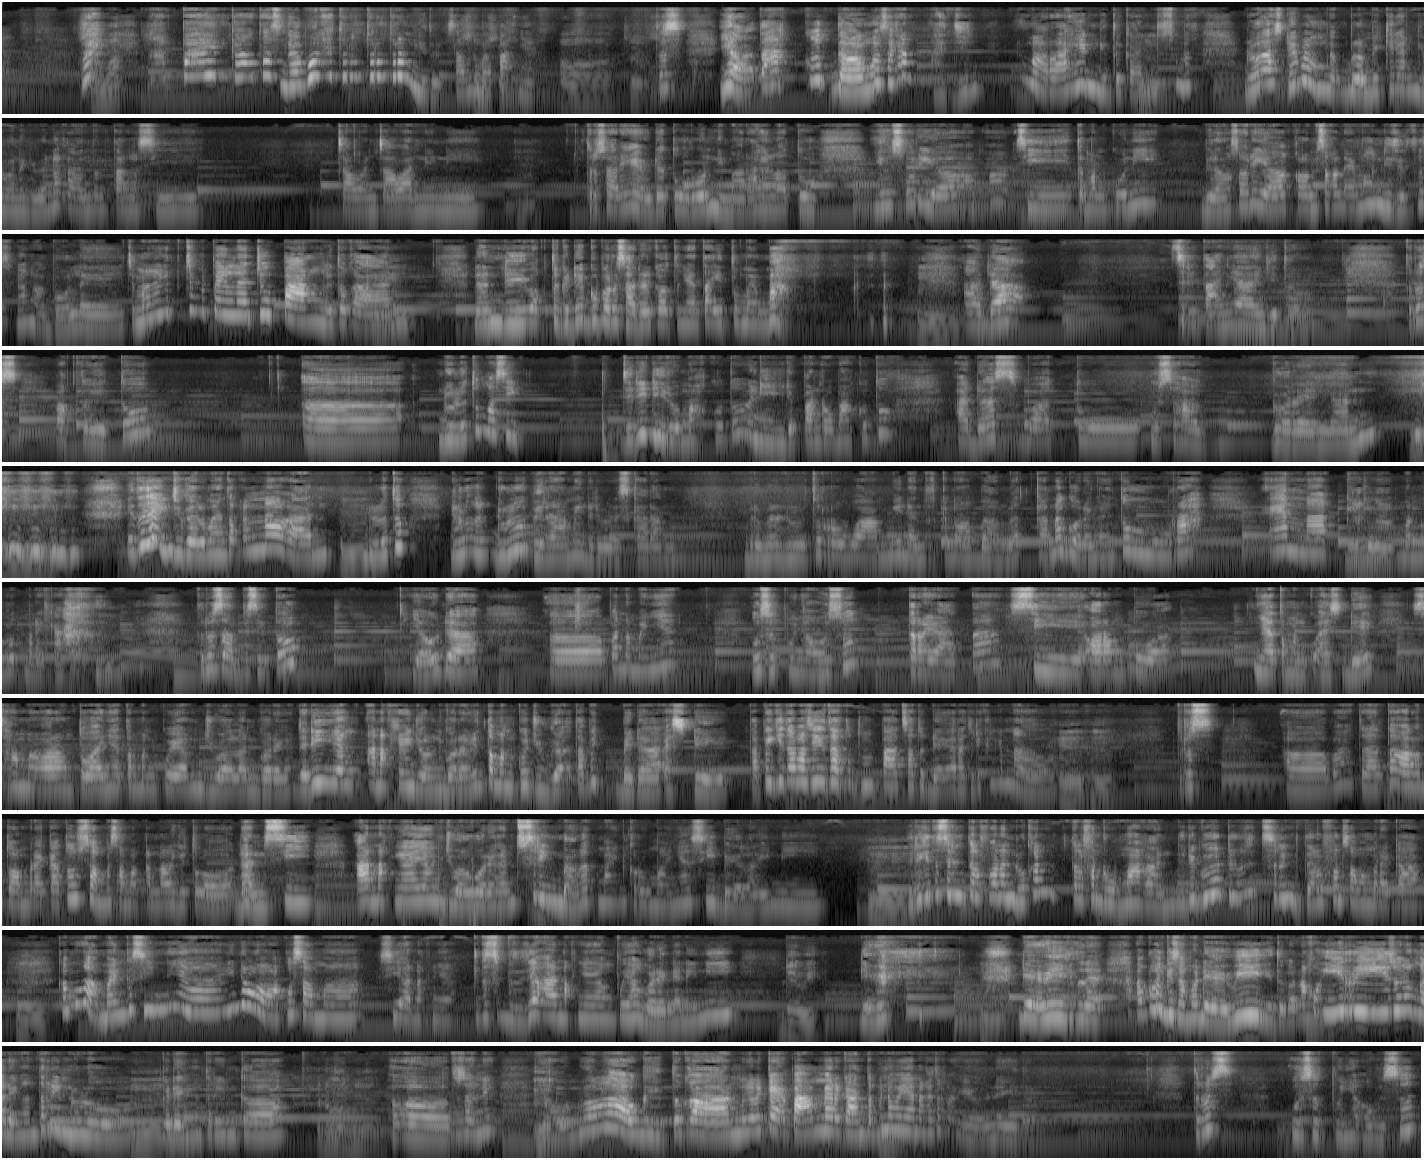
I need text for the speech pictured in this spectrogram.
Sama? ngapain ke atas nggak boleh turun turun turun gitu sama, Sama- bapaknya Oh, terus. terus ya takut dong masa kan anjing marahin gitu kan Hmm. terus dulu SD belum belum mikir yang gimana gimana kan tentang si cawan-cawan ini. Terus akhirnya ya udah turun dimarahin lah tuh ya sorry ya apa si temanku nih bilang sorry ya kalau misalkan emang di situ sebenarnya nggak boleh cuman kan kita cuma pengen lihat cupang gitu kan Hmm. dan di waktu gede gue baru sadar kalau ternyata itu memang Hmm. ada ceritanya gitu terus waktu itu eh dulu tuh masih jadi di rumahku tuh di depan rumahku tuh ada suatu usaha gorengan Hmm. itu yang juga lumayan terkenal kan Hmm. dulu tuh dulu dulu lebih rame daripada sekarang bener-bener dulu tuh rame dan terkenal banget karena gorengan itu murah enak gitu Enak. menurut mereka terus habis itu ya udah eh, apa namanya usut punya usut ternyata si orang tua anaknya temanku SD sama orang tuanya temanku yang jualan gorengan. Jadi yang anaknya yang jualan gorengan ini temanku juga tapi beda SD tapi kita masih satu tempat satu daerah jadi kan kenal. Mhm. terus eh, apa ternyata orang tua mereka tuh sama-sama kenal gitu loh. Dan si anaknya yang jual gorengan tuh sering banget main ke rumahnya si Bella ini. Hmm. jadi kita sering teleponan. Dulu kan telepon rumah kan. Jadi gue dulu sering ditelepon sama mereka. Hmm. kamu nggak main ke sini ya? Ini loh aku sama si anaknya. Kita sebut aja anaknya yang punya gorengan ini. Dewi Dewi. Dewi gitu deh aku lagi sama Dewi gitu kan. Aku iri soalnya nggak ada yang nganterin dulu. Hmm. nggak ada yang nganterin ke rumahnya. Heeh, terus aneh ya udahlah gitu kan. Kayak pamer kan tapi namanya anak itu kayak ya udah gitu. Terus usut punya usut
